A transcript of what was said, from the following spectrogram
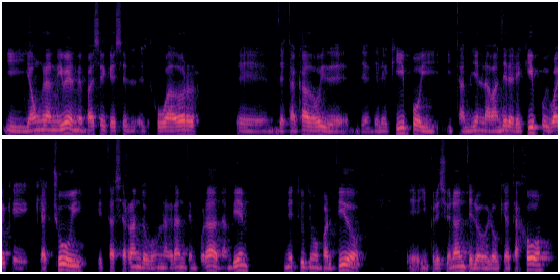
y a un gran nivel. Me parece que es el, jugador eh, destacado hoy de, de, del equipo y, también la bandera del equipo, igual que, que a Chuy, que está cerrando con una gran temporada también en este último partido. Eh, impresionante lo, lo, que atajó.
